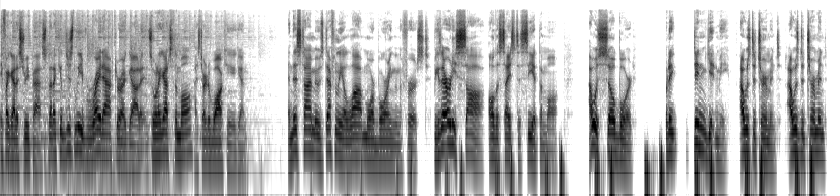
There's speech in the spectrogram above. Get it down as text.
if I got a street pass so that I could just leave right after I got it. And so when I got to the mall, I started walking again. And this time it was definitely a lot more boring than the first because I already saw all the sights to see at the mall. I was so bored, but it didn't get me. I was determined. I was determined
